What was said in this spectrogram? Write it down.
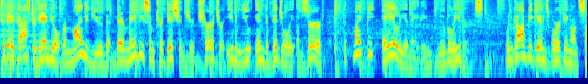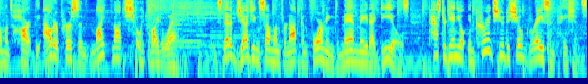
Today, Pastor Daniel reminded you that there may be some traditions your church or even you individually observe that might be alienating new believers. When God begins working on someone's heart, the outer person might not show it right away. Instead of judging someone for not conforming to man made ideals, Pastor Daniel encouraged you to show grace and patience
